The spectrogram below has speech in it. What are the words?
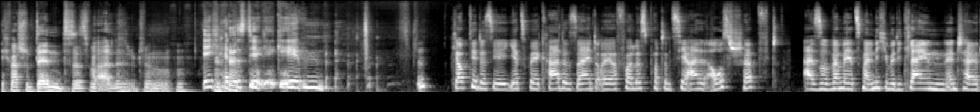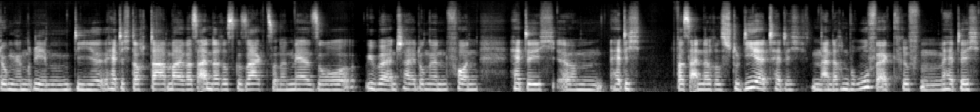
Ich war Student. Das war alles. Ich hätte es dir gegeben. Glaubt ihr, dass ihr jetzt, wo ihr gerade seid, euer volles Potenzial ausschöpft? Also wenn wir jetzt mal nicht über die kleinen Entscheidungen reden, die hätte ich doch da mal was anderes gesagt, sondern mehr so über Entscheidungen von hätte ich, ähm, hätte ich was anderes studiert, hätte ich einen anderen Beruf ergriffen, hätte ich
